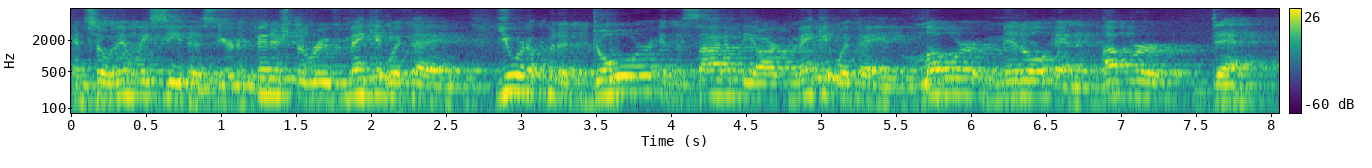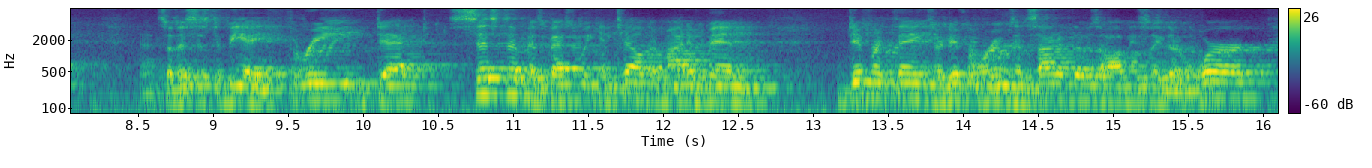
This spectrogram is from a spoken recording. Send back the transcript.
And so then we see this. You're to finish the roof, make it with a, you are to put a door in the side of the ark, make it with a lower, middle, and upper deck. And so this is to be a three-decked system. As best we can tell, there might have been different things or different rooms inside of those. Obviously, there were,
